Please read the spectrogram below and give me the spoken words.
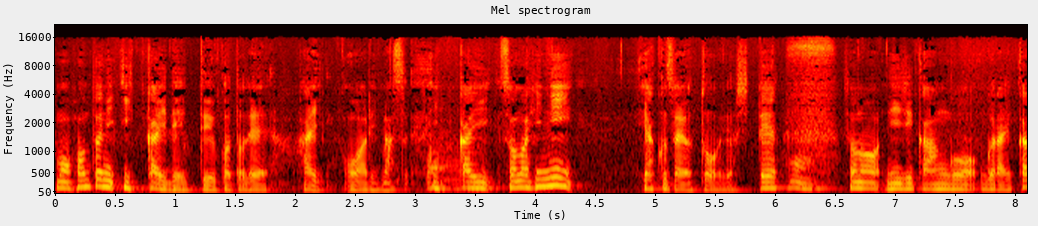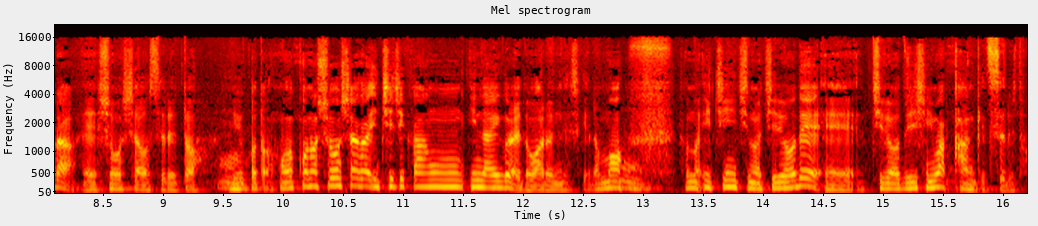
い、もう本当に1回でっていうことで、はい、終わります。1回、その日に薬剤を投与して、うん、その2時間後ぐらいから、えー、照射をするということ、うん、この照射が1時間以内ぐらいで終わるんですけども、うん、その1日の治療で、えー、治療自身は完結すると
